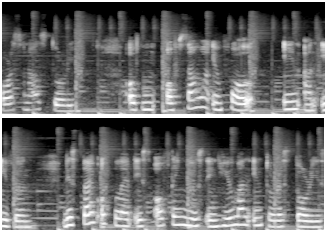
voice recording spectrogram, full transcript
personal story of, of someone involved in an event. This type of lead is often used in human interest stories,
